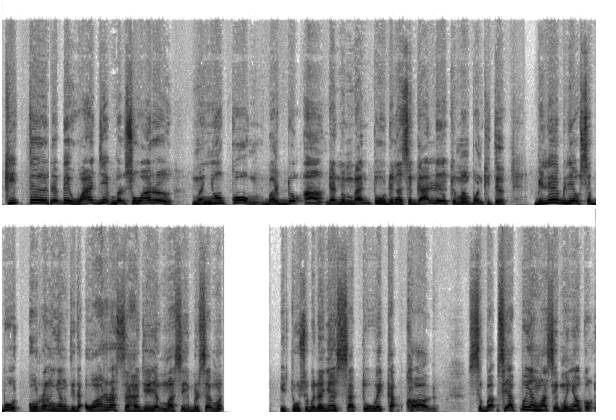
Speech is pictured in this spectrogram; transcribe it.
Kita lebih wajib bersuara, menyokong, berdoa dan membantu dengan segala kemampuan kita. Bila beliau sebut orang yang tidak waras sahaja yang masih bersama itu sebenarnya satu wake up call. Sebab siapa yang masih menyokong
